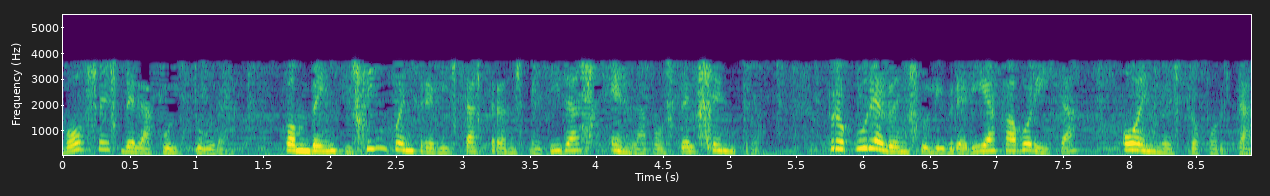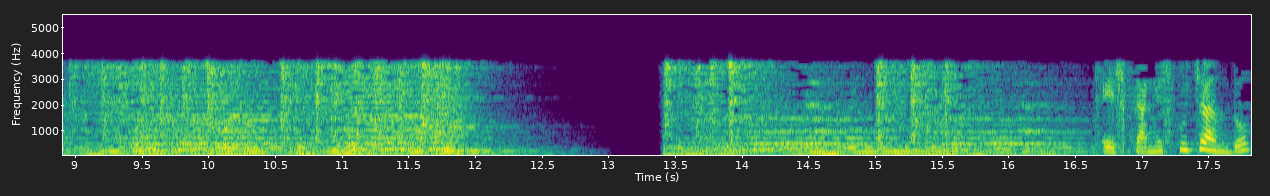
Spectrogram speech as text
Voces de la Cultura, con 25 entrevistas transmitidas en La Voz del Centro procúrelo en su librería favorita o en nuestro portal. Están escuchando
